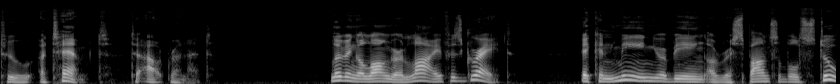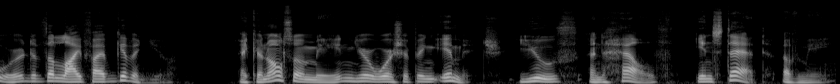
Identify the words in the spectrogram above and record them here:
to attempt to outrun it. Living a longer life is great. It can mean you're being a responsible steward of the life I've given you. It can also mean you're worshiping image, youth, and health instead of me.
